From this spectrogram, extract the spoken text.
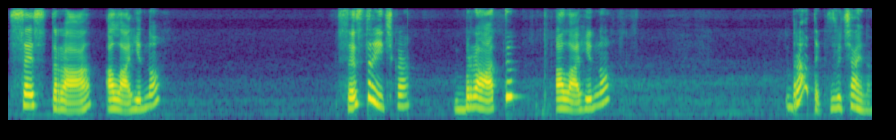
Сестра, а лагідно? Сестричка. Брат, а лагідно? Братик, звичайно.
